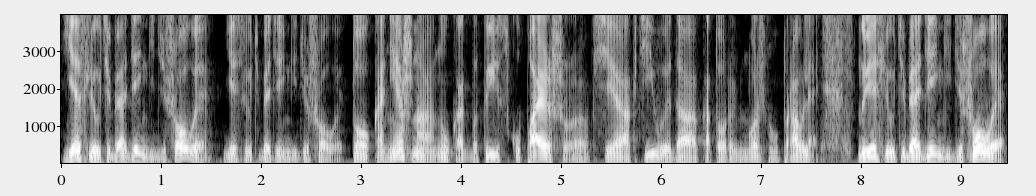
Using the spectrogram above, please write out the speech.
Если у тебя деньги дешевые, если у тебя деньги дешевые, то, конечно, ну, как бы ты скупаешь э, все активы, да, которыми можно управлять. Но если у тебя деньги дешевые,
